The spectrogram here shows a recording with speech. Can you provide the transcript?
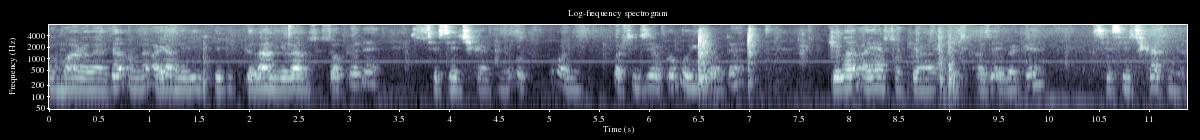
O mağaralarda onun ayağını yılan yılan sokuyor da sesini çıkartıyor. O, onun başını size koyup uyuyor orada. Yılan ayağı sokuyor Ebu Bekir. Sesini çıkartmıyor.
